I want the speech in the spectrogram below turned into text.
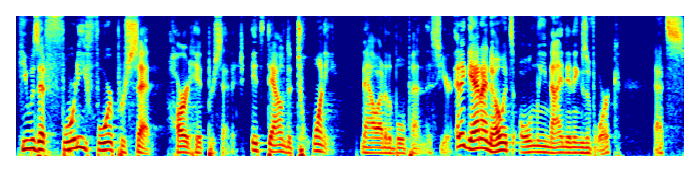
he was at 44% hard hit percentage. It's down to 20 now out of the bullpen this year. And again, I know it's only nine innings of work. That's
